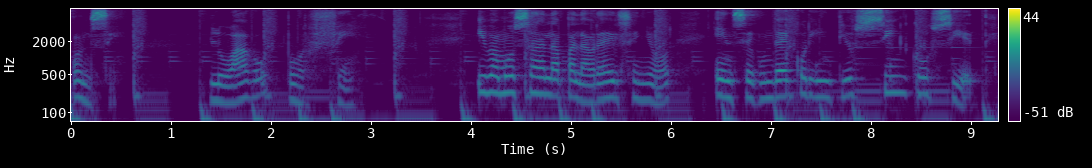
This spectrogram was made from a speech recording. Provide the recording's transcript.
11. Lo hago por fe. Y vamos a la palabra del Señor en 2 Corintios 5, 7.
